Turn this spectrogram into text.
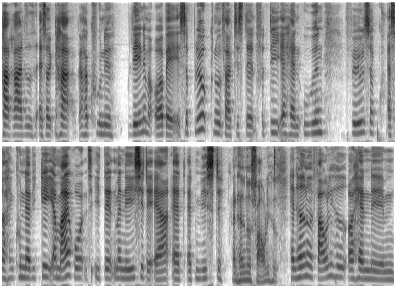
har rettet, altså har, har kunnet læne mig op af, så blev Knud faktisk den, fordi at han uden følelser, altså han kunne navigere mig rundt i den manege, det er at, at miste. Han havde noget faglighed. Han havde noget faglighed, og han, øh,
